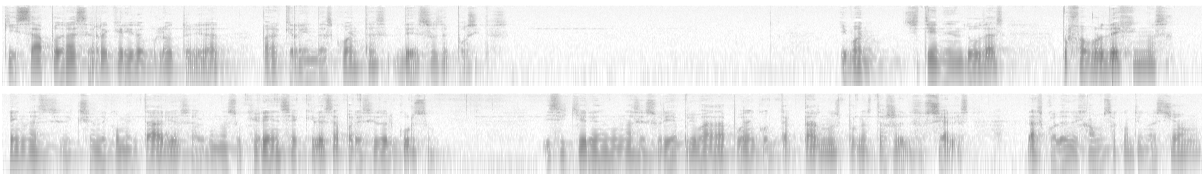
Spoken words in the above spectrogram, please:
quizá podrás ser requerido por la autoridad para que rindas cuentas de esos depósitos. Y bueno, si tienen dudas, por favor déjennos en la sección de comentarios alguna sugerencia, qué les ha parecido el curso. Y si quieren una asesoría privada pueden contactarnos por nuestras redes sociales, las cuales dejamos a continuación,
